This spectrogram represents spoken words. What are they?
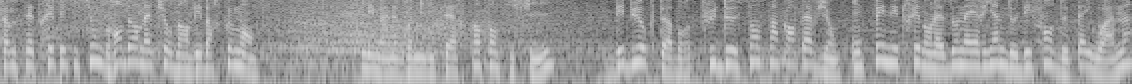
comme cette répétition grandeur nature d'un débarquement. Les manœuvres militaires s'intensifient. Début octobre, plus de 150 avions ont pénétré dans la zone aérienne de défense de Taïwan.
